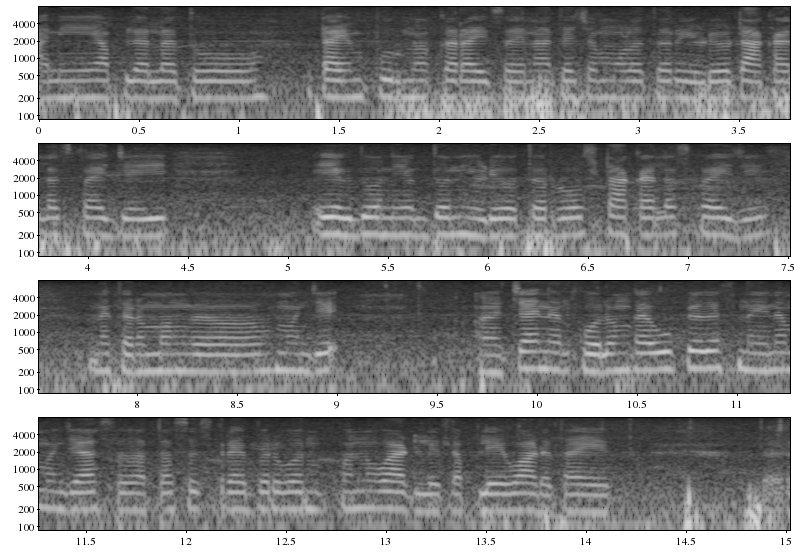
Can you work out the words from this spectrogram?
आणि आपल्याला तो टाईम पूर्ण करायचा आहे ना त्याच्यामुळं तर व्हिडिओ टाकायलाच पाहिजे. एक दोन एक दोन व्हिडिओ तर रोज टाकायलाच पाहिजे. नाहीतर मग म्हणजे चॅनल खोलून काय उपयोगच नाही ना म्हणजे असं आता सबस्क्रायबर वन पण वाढलेत आपले वाढत आहेत. तर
